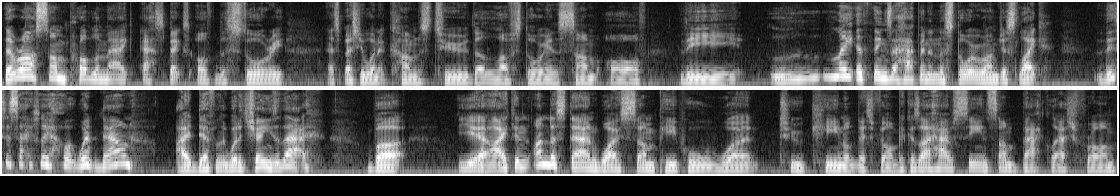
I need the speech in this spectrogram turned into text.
There are some problematic aspects of the story, especially when it comes to the love story and some of the later things that happen in the story where I'm just like, this is actually how it went down, I definitely would have changed that. But yeah, I can understand why some people weren't too keen on this film because I have seen some backlash from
